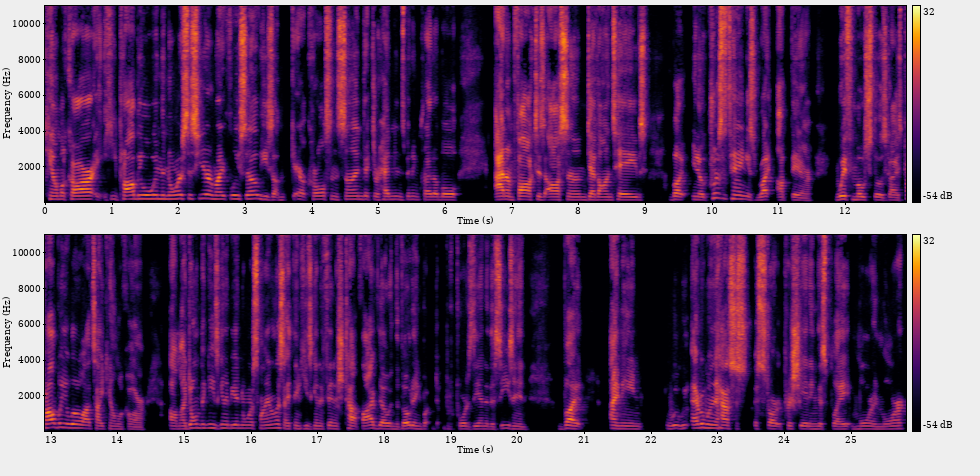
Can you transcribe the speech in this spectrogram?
Cale Makar, he probably will win the Norris this year, and rightfully so. He's um, Erik Karlsson's son. Victor Hedman's been incredible. Adam Fox is awesome. Devon Toews. But, you know, Chris Letang is right up there with most of those guys, probably a little outside Cale Makar. Um, I don't think he's going to be a Norris finalist. I think he's going to finish top five though in the voting, but towards the end of the season. But I mean, we, we, everyone has to start appreciating this play more and more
